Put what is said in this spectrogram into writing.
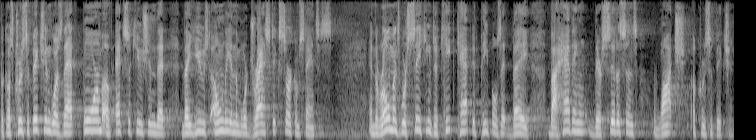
because crucifixion was that form of execution that they used only in the more drastic circumstances. And the Romans were seeking to keep captive peoples at bay by having their citizens watch a crucifixion.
